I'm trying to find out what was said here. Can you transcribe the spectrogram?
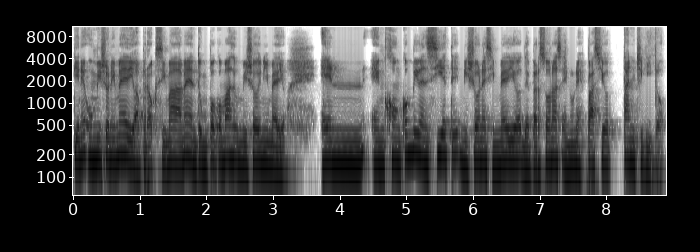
tiene un millón y medio aproximadamente, un poco más de un millón y medio. En, en Hong Kong viven 7 millones y medio de personas en un espacio tan chiquito.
